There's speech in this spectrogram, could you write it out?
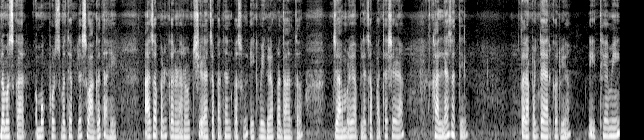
नमस्कार. अमुक फूड्समध्ये आपलं स्वागत आहे. आज आपण करणार आहोत शिळ्या चपात्यांपासून एक वेगळा पदार्थ ज्यामुळे आपल्या चपात्या शिळ्या खाल्ल्या जातील. तर आपण तयार करूया. इथे मी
